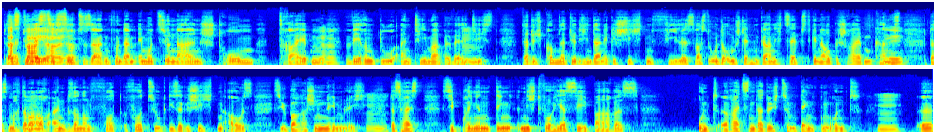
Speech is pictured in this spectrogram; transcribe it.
Das, das heißt, du da, lässt ja, dich ja. sozusagen von deinem emotionalen Strom treiben, ja. während du ein Thema bewältigst. Mhm. Dadurch kommt natürlich in deine Geschichten vieles, was du unter Umständen gar nicht selbst genau beschreiben kannst. Nee. Das macht aber mhm. auch einen besonderen Vor Vorzug dieser Geschichten aus. Sie überraschen nämlich. Mhm. Das heißt, sie bringen Ding nicht Vorhersehbares und reizen dadurch zum Denken und mhm. äh,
